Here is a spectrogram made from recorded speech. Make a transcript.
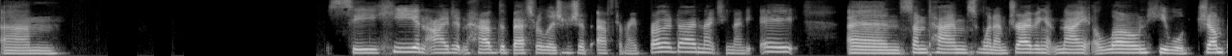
Um, see, he and I didn't have the best relationship after my brother died in 1998. And sometimes when I'm driving at night alone, he will jump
